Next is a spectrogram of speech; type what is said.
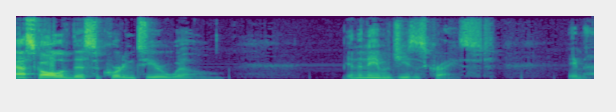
ask all of this according to your will. In the name of Jesus Christ. Amen.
